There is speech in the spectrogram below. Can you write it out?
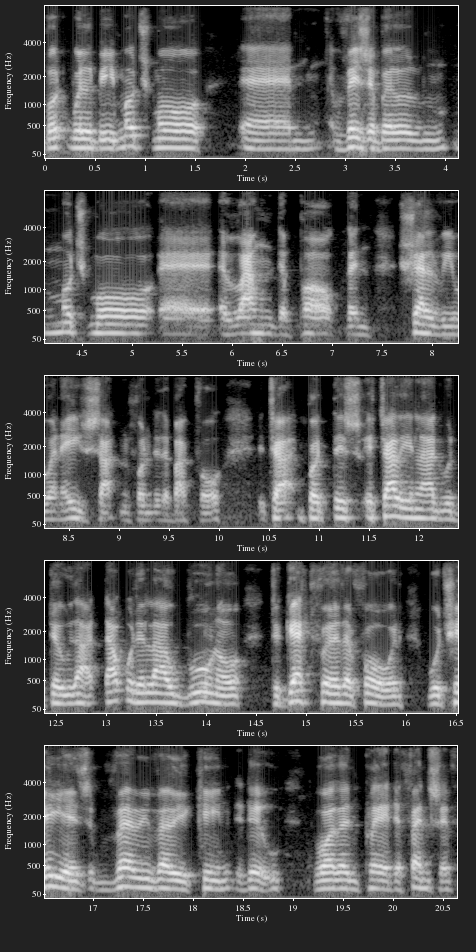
but will be much more um, visible, much more uh, around the park than Shelvey when he's sat in front of the back four. But this Italian lad would do that. That would allow Bruno to get further forward, which he is very, very keen to do rather than play defensive.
